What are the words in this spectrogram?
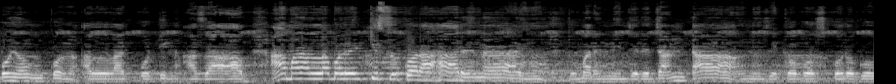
ভয়ঙ্কর আল্লাহ কঠিন আজাব। আমার আল্লাহ বলে কিছু করার নাই। তোমার নিজের জানটা নিজে কবজ করো গো।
